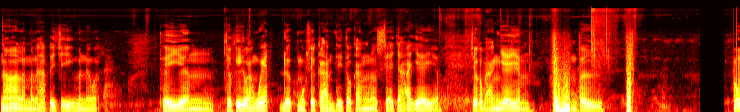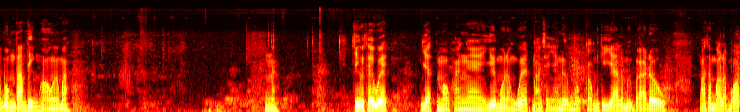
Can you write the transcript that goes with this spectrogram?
Nó là mình áp địa chỉ của mình nữa. Thì um, sau khi các bạn quét được một scan thì token nó sẽ trả về cho các bạn về um, từ 48 tiếng đồng hồ các bạn. Nè chỉ có thể quét dạch một hàng ngày. Với mỗi lần quét bạn sẽ nhận được một cổng trị giá là 13 đô. Mà thông báo là bot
